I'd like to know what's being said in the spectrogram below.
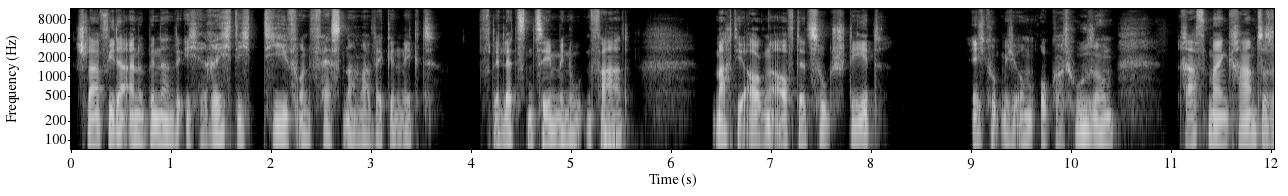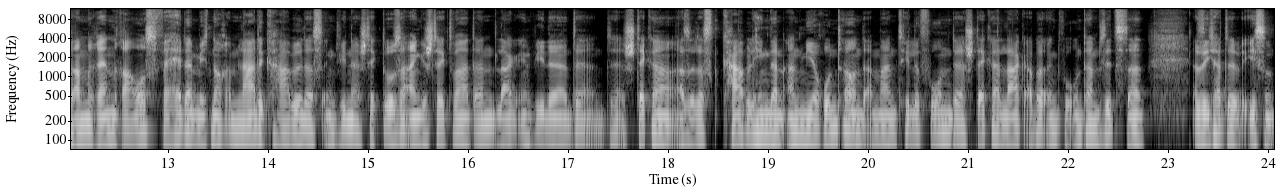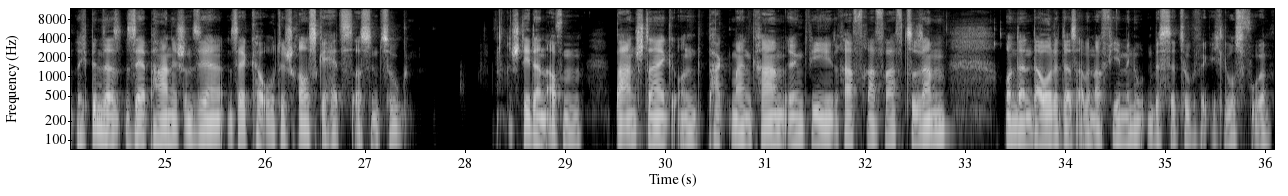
Schlaf wieder ein und bin dann wirklich richtig tief und fest nochmal weggenickt auf den letzten zehn Minuten Fahrt. Mach die Augen auf, der Zug steht. Ich gucke mich um, oh Gott, Husum. Raff meinen Kram zusammen, renn raus, verhedder mich noch im Ladekabel, das irgendwie in der Steckdose eingesteckt war. Dann lag irgendwie der, der, der Stecker, also das Kabel hing dann an mir runter und an meinem Telefon. Der Stecker lag aber irgendwo unterm Sitz. Da, also ich hatte, ich, ich bin da sehr panisch und sehr, sehr chaotisch rausgehetzt aus dem Zug. Stehe dann auf dem Bahnsteig und pack meinen Kram irgendwie raff, raff, raff zusammen. Und dann dauerte das aber noch vier Minuten, bis der Zug wirklich losfuhr.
